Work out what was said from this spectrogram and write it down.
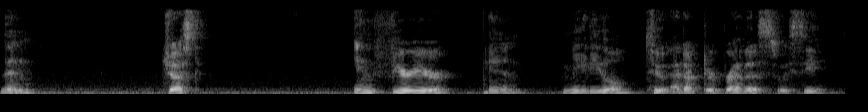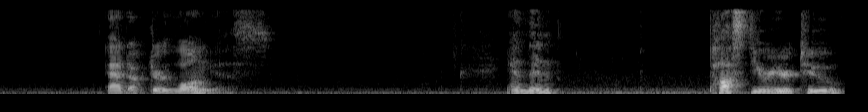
Then just inferior and medial to adductor brevis, we see adductor longus. And then posterior to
